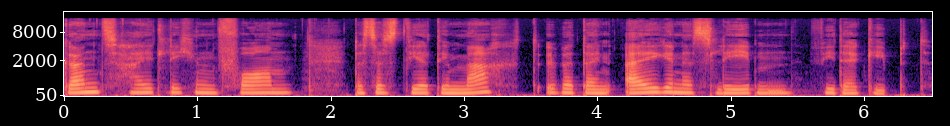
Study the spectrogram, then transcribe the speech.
ganzheitlichen Form, dass es dir die Macht über dein eigenes Leben wiedergibt.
